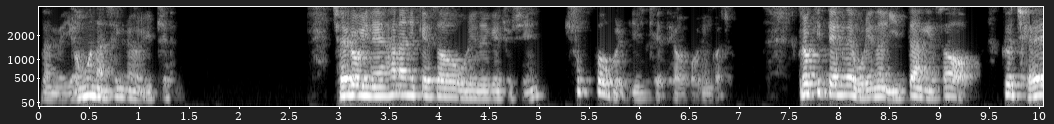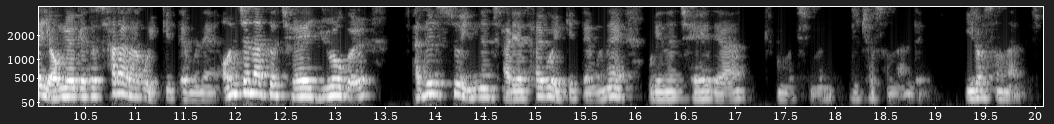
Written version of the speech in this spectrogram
그 다음에 영원한 생명을 잃게 됩니다. 죄로 인해 하나님께서 우리에게 주신 축복을 잃게 되어버린 거죠. 그렇기 때문에 우리는 이 땅에서 그 죄의 영역에서 살아가고 있기 때문에 언제나 그 죄의 유혹을 받을 수 있는 자리에 살고 있기 때문에 우리는 죄에 대한 경각심을 늦춰서는 안 됩니다. 잃어서는 안 되죠.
